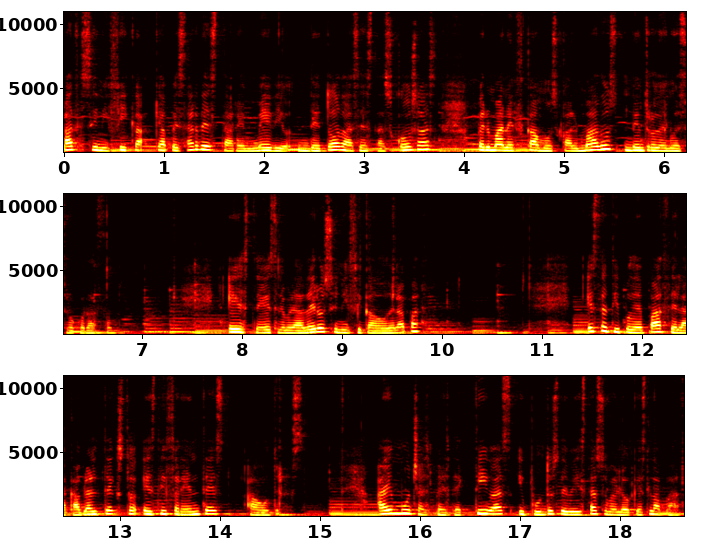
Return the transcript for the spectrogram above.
Paz significa que a pesar de estar en medio de todas estas cosas, permanezcamos calmados dentro de nuestro corazón. Este es el verdadero significado de la paz. Este tipo de paz de la que habla el texto es diferente a otras. Hay muchas perspectivas y puntos de vista sobre lo que es la paz,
